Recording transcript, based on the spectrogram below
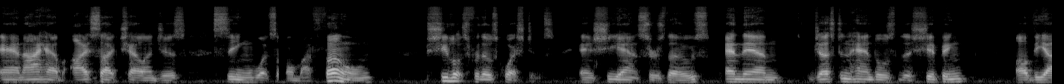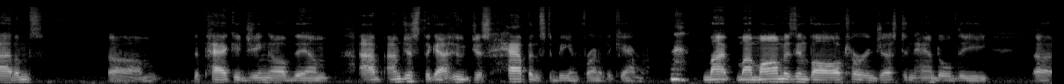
and i have eyesight challenges seeing what's on my phone she looks for those questions and she answers those. And then Justin handles the shipping of the items, um, the packaging of them. I'm, I'm just the guy who just happens to be in front of the camera. My my mom is involved. Her and Justin handle the uh,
